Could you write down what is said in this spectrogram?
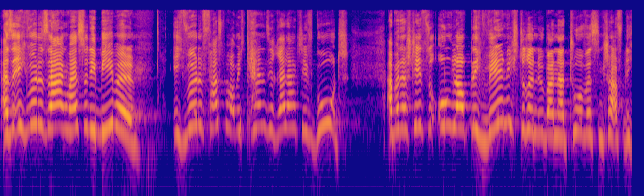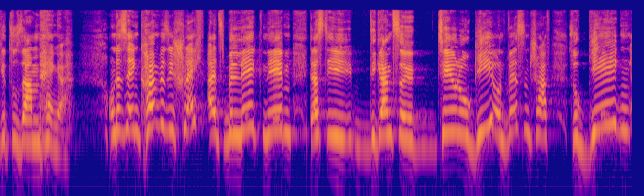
Also ich würde sagen, weißt du, die Bibel, ich würde fast behaupten, ich kenne sie relativ gut. Aber da steht so unglaublich wenig drin über naturwissenschaftliche Zusammenhänge. Und deswegen können wir sie schlecht als Beleg nehmen, dass die, die ganze Theologie und Wissenschaft so gegen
